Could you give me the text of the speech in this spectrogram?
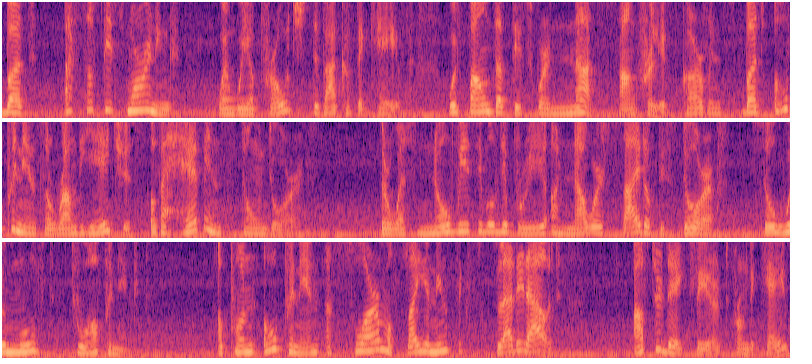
But as of this morning, when we approached the back of the cave, we found that these were not sunk relief carvings, but openings around the edges of a heavy stone door. There was no visible debris on our side of this door, so we moved to open it. Upon opening, a swarm of flying insects flooded out. After they cleared from the cave,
